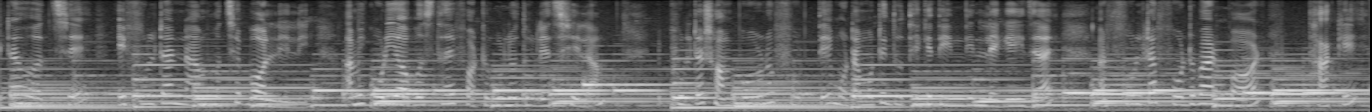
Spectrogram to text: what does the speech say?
এটা হচ্ছে, এই ফুলটার নাম হচ্ছে বল লিলি। আমি কুড়ি অবস্থায় ফটোগুলো তুলেছিলাম। ফুলটা সম্পূর্ণ ফুটতে মোটামুটি দু থেকে তিন দিন লেগেই যায়। আর ফুলটা ফুটবার পর থাকে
